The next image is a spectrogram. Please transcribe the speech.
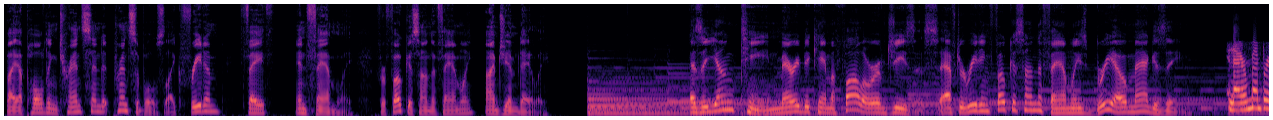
by upholding transcendent principles like freedom, faith, and family. For Focus on the Family, I'm Jim Daly. As a young teen, Mary became a follower of Jesus after reading Focus on the Family's Brio magazine. And I remember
